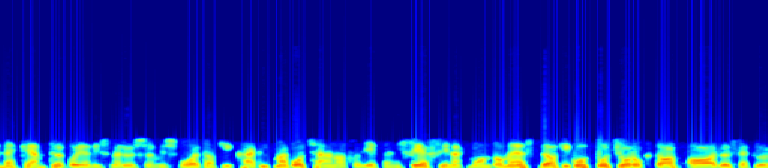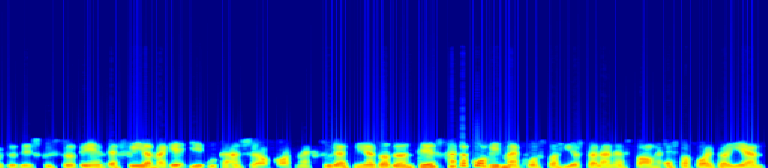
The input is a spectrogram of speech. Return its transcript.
Nekem több olyan ismerősöm is volt, akik, hát itt már bocsánat, hogy éppen egy férfinek mondom ezt, de akik ott totyorogtak az összeköltözés küszöbén, de fél meg egy év után se akart megszületni, hozni ez a döntés. Hát a Covid meghozta hirtelen ezt a, ezt a fajta ilyen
